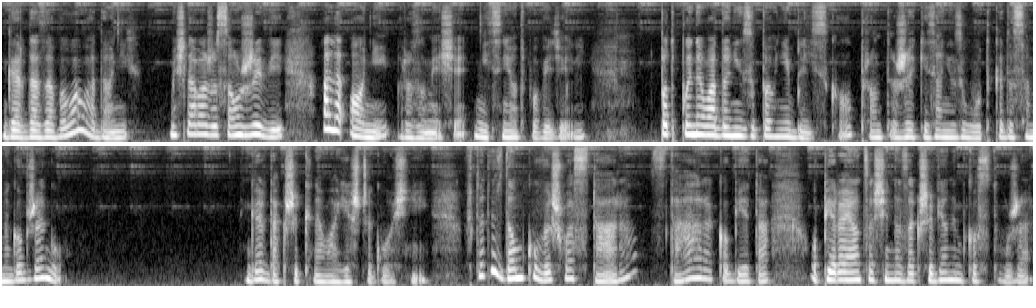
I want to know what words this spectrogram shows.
Gerda zawołała do nich. Myślała, że są żywi, ale oni, rozumie się, nic nie odpowiedzieli. Podpłynęła do nich zupełnie blisko. Prąd rzeki zaniósł łódkę do samego brzegu. Gerda krzyknęła jeszcze głośniej. Wtedy z domku wyszła stara, stara kobieta, opierająca się na zakrzywionym kosturze.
